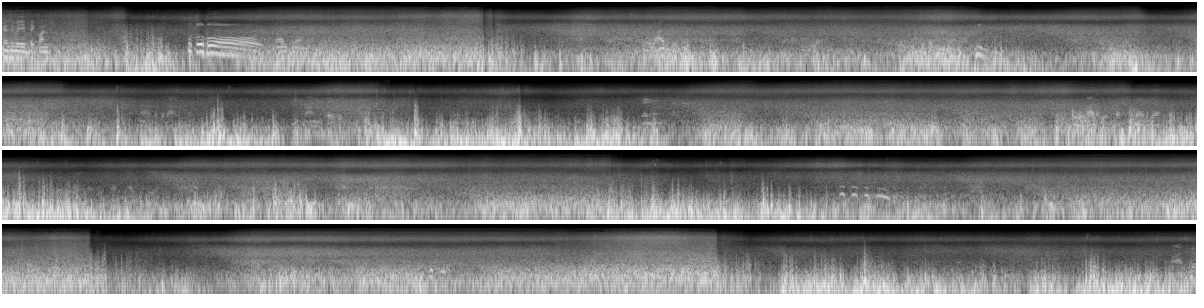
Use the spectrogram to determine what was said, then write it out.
catch a really big one. Oh, nice one. Live. Ah, look at that. Fine, David. I like it. That's what I'm there. Oh, that's a good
